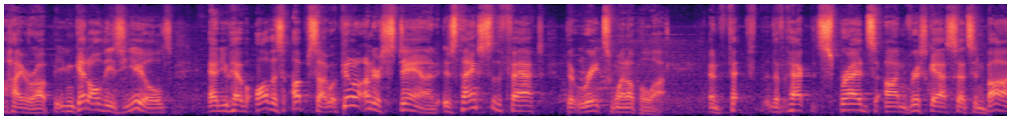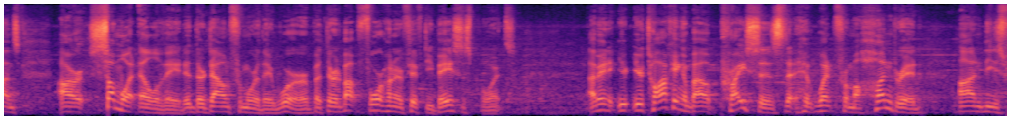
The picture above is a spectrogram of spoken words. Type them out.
higher up. You can get all these yields, and you have all this upside. What people don't understand is thanks to the fact that rates went up a lot, and fa- the fact that spreads on risk assets and bonds are somewhat elevated. They're down from where they were, but they're at about 450 basis points. I mean, you're talking about prices that have went from 100 on these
